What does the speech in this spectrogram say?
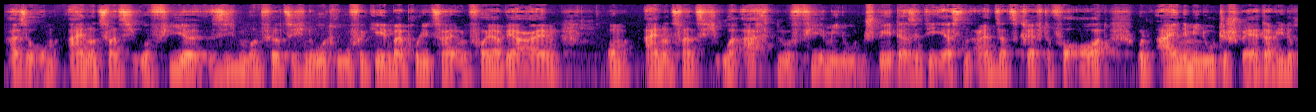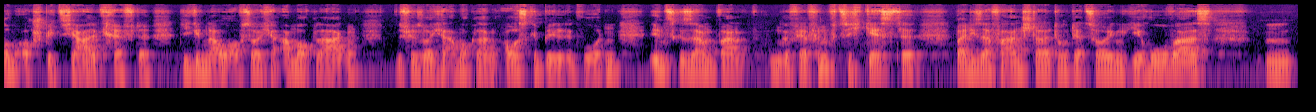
Also um 21.04 Uhr 47 Notrufe gehen bei Polizei und Feuerwehr ein. Um 21.08 Uhr, nur vier Minuten später, sind die ersten Einsatzkräfte vor Ort und eine Minute später wiederum auch Spezialkräfte, die genau auf solche Amoklagen, für solche Amoklagen ausgebildet wurden. Insgesamt waren ungefähr 50 Gäste bei dieser Veranstaltung der Zeugen Jehovas. Hm,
